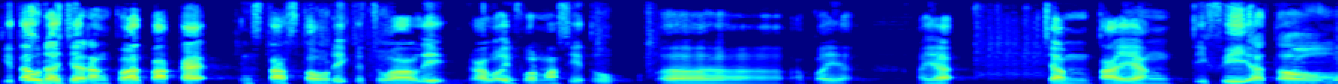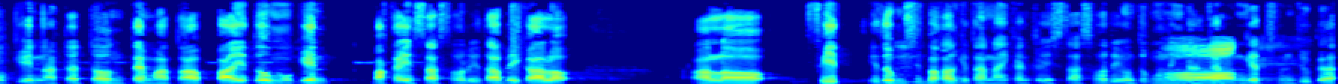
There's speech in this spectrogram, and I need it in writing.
kita udah jarang banget pakai Instastory kecuali kalau informasi itu eh, apa ya kayak jam tayang TV atau Oh. mungkin ada downtime atau apa itu mungkin pakai Instastory tapi kalau kalau feed itu mesti bakal kita naikkan ke Instastory untuk meningkatkan Oke. engagement juga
